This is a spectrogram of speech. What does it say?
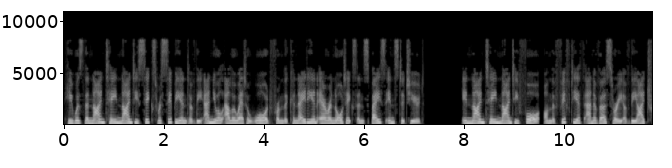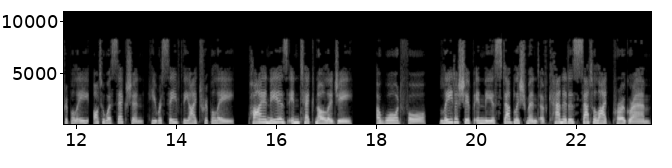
He was the 1996 recipient of the annual Alouette Award from the Canadian Aeronautics and Space Institute. In 1994, on the 50th anniversary of the IEEE, Ottawa section, he received the IEEE Pioneers in Technology Award for "...leadership in the establishment of Canada's satellite program."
